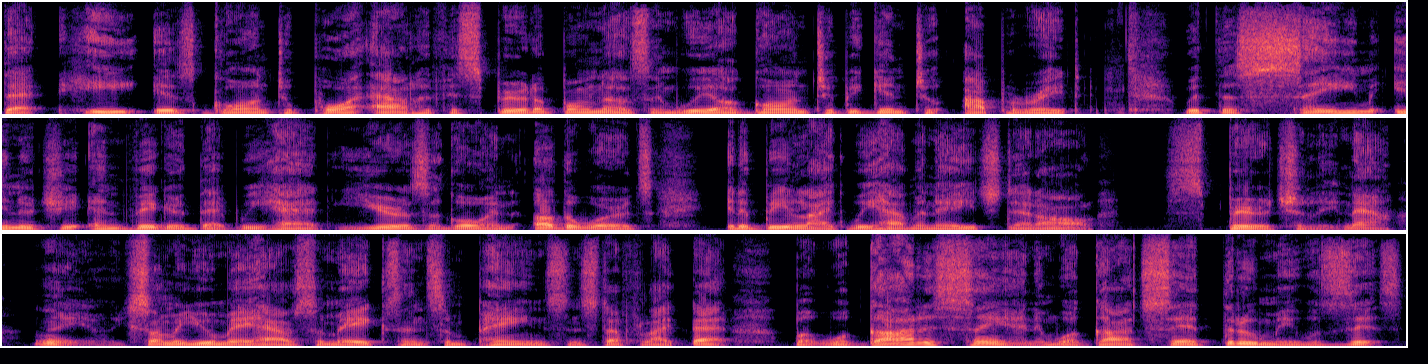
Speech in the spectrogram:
that he is going to pour out of his spirit upon us and we are going to begin to operate with the same energy and vigor that we had years ago. In other words, it'll be like we haven't aged at all spiritually. Now, some of you may have some aches and some pains and stuff like that. But what God is saying and what God said through me was this,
